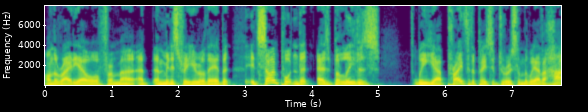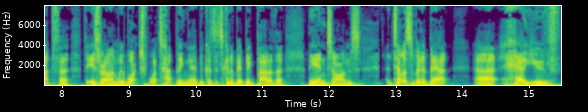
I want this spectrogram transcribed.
on the radio or from a, a ministry here or there, but it's so important that as believers, we uh, pray for the peace of Jerusalem, that we have a heart for, for Israel and we watch what's happening there because it's going to be a big part of the, the end times. Tell us a bit about uh, how you've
